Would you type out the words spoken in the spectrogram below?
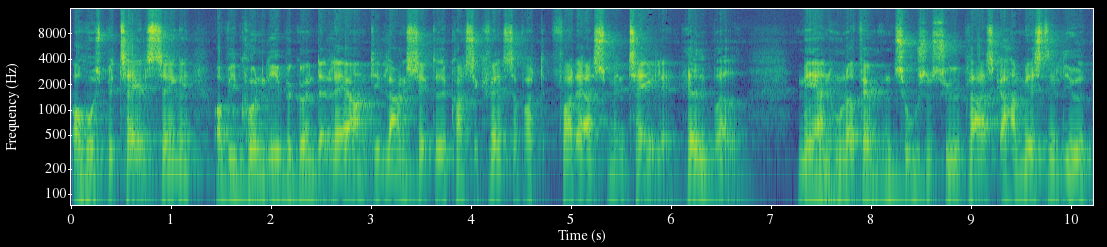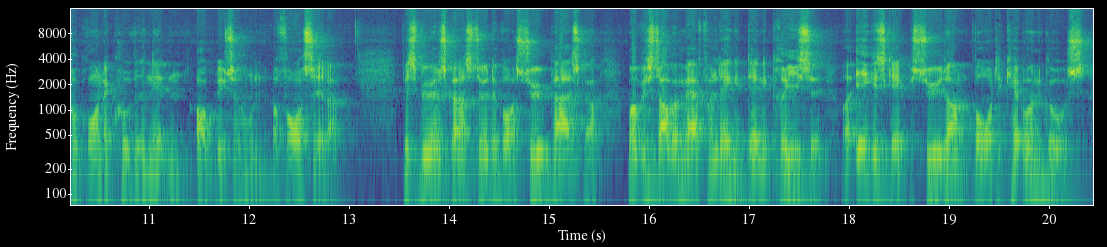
og hospitalsenge, og vi er kun lige begyndt at lære om de langsigtede konsekvenser for, for deres mentale helbred. Mere end 115.000 sygeplejersker har mistet livet på grund af covid-19, oplyser hun og fortsætter. Hvis vi ønsker at støtte vores sygeplejersker, må vi stoppe med at forlænge denne krise og ikke skabe sygdom, hvor det kan undgås.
